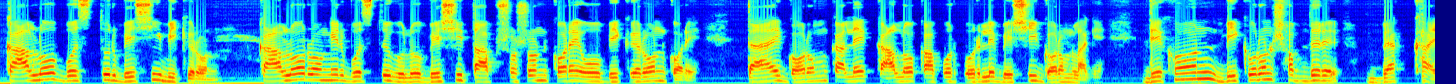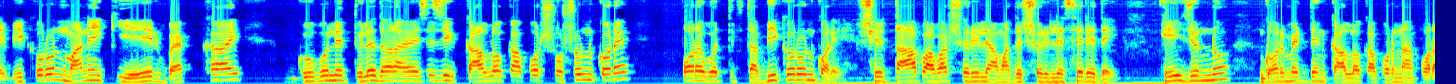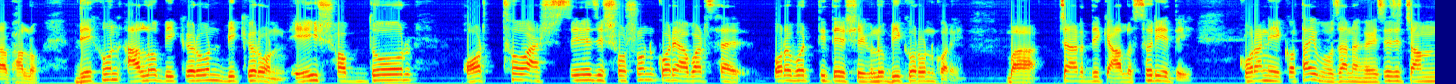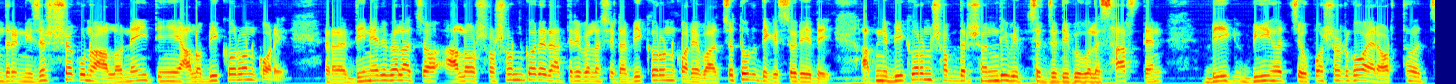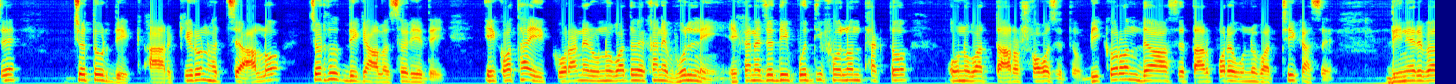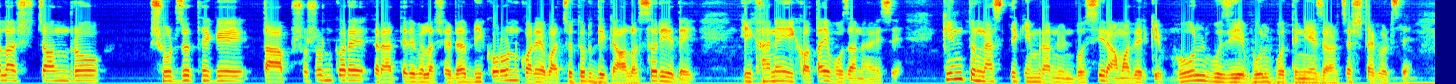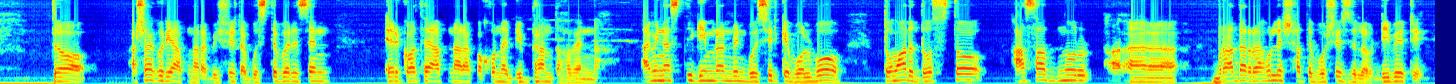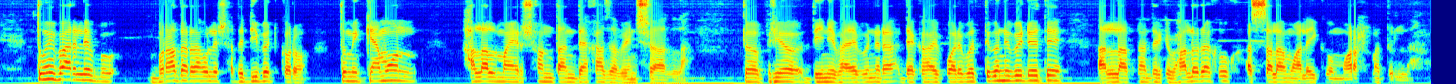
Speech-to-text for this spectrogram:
কালো বস্তুর বেশি বিকিরণ। কালো রঙের বস্তুগুলো বেশি তাপ শোষণ করে ও বিকিরণ করে। তাই গরমকালে কালো কাপড় পরলে বেশি গরম লাগে। দেখুন, বিকরণ শব্দের ব্যাখ্যায়। বিকরণ মানে কি? এর ব্যাখ্যায় গুগলে তুলে ধরা হয়েছে যে কালো কাপড় শোষণ করে, পরবর্তীতে তা বিকরণ করে। সে তাপ আবার শরীরে, আমাদের শরীরে ছেড়ে দেয়। এই জন্য গরমের দিন কালো কাপড় না পরা ভালো। দেখুন আলো বিকিরণ বিকিরণ। এই শব্দর অর্থ আসছে যে শোষণ করে আবার পরবর্তীতে সেগুলো বিকরণ করে বা চারদিকে আলো ছড়িয়ে দেয়। কোরআনে এই কথাই বোঝানো হয়েছে যে চন্দ্রের নিজস্ব কোনো আলো নেই, তিনি আলো বিকরণ করে। দিনের বেলা আলো শোষণ করে, রাতের বেলা সেটা বিকরণ করে বা চতুর্দিকে ছড়িয়ে দেয়। আপনি বিকরণ শব্দের সন্ধি বিচ্ছেদ যদি গুগলে সার্চ দেন, বি বি হচ্ছে উপসর্গ, এর অর্থ হচ্ছে চতুর্দিক, আর কিরণ হচ্ছে আলো, চতুর্দিকে আলো ছড়িয়ে দেয়। এ কথাই কোরআনের অনুবাদও এখানে ভুল নেই। এখানে যদি প্রতিফলন থাকতো অনুবাদটা আরও সহজ হতো বিকরণ দেওয়া আছে, তারপরে অনুবাদ ঠিক আছে। দিনের বেলা চন্দ্র সূর্য থেকে তাপ শোষণ করে, রাতের বেলা সেটা বিকরণ করে বা চতুর্দিকে আলো ছড়িয়ে দেয়। এখানে এই কথাই বোঝানো হয়েছে। কিন্তু নাস্তিক ইমরান বিন বসির আমাদেরকে ভুল বুঝিয়ে, ভুল পথে নিয়ে যাওয়ার চেষ্টা করছে। তো আশা করি আপনারা বিষয়টা বুঝতে পেরেছেন। এর কথায় আপনারা কখনোই বিভ্রান্ত হবেন না। আমি নাস্তিক ইমরান বিন বসিরকে বলব, তোমার দোস্ত আসাদ নূর ব্রাদার রাহুলের সাথে বসেছিল ডিবেটে তুমি পারলে ব্রাদার রাহুলের সাথে ডিবেট করো। তুমি কেমন হালাল মায়ের সন্তান দেখা যাবে ইনশাআল্লাহ। তো প্রিয় দিনী ভাই বোনেরা, দেখা হয় পরবর্তী কোনো ভিডিওতে। আল্লাহ আপনাদেরকে ভালো রাখুক। আসসালামু আলাইকুম রহমতুল্লাহ।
